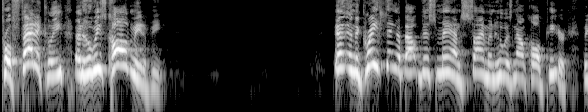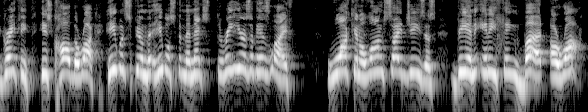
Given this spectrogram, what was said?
prophetically and who he's called me to be. And, the great thing about this man, Simon, who is now called Peter, the great thing, he's called the rock. He would spend the, he will spend the next three years of his life walking alongside Jesus, being anything but a rock.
